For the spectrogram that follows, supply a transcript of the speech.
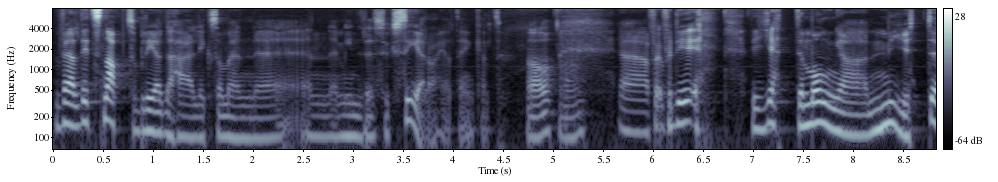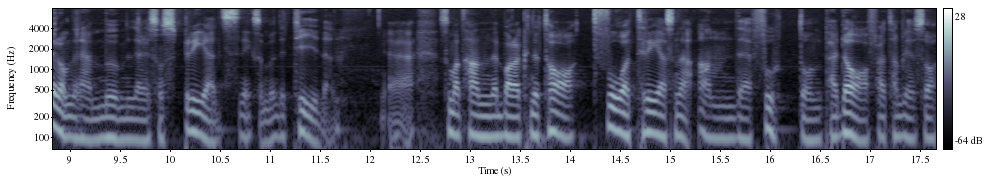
Väldigt snabbt så blev det här liksom en, eh, en mindre succé då helt enkelt. Ja, ja. Eh, för för det, det är jättemånga myter om den här Mumler som spreds liksom under tiden. Eh, som att han bara kunde ta två, tre sådana andefoton per dag för att han blev så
